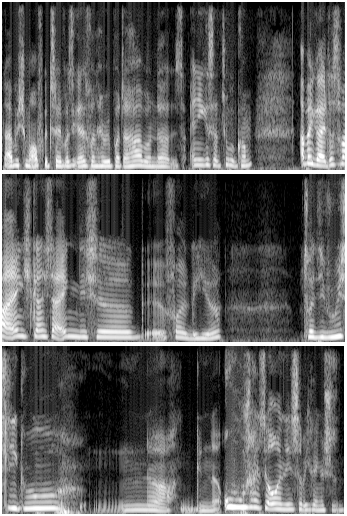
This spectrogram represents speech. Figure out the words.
da habe ich schon mal aufgezählt, was ich alles von Harry Potter habe. Und da ist einiges dazugekommen. Aber egal, das war eigentlich gar nicht der eigentliche äh, Folge hier. Zwar die Weasley Crew. Na, genau. Oh, scheiße, oh, nee, das habe ich reingeschissen.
